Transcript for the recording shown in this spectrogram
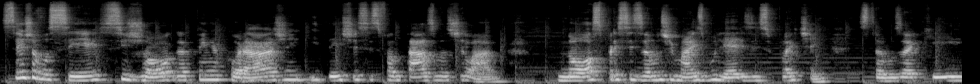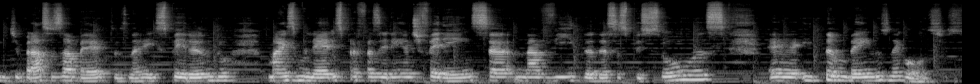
Seja você, se joga, tenha coragem e deixe esses fantasmas de lado. Nós precisamos de mais mulheres em supply chain. Estamos aqui de braços abertos, né, esperando mais mulheres para fazerem a diferença na vida dessas pessoas é, e também nos negócios.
